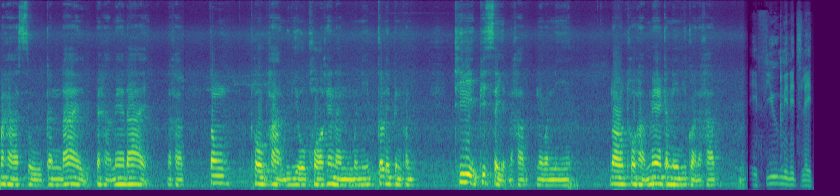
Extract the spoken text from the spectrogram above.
มาหาสู่กันได้ ไปหาแม่ได้นะครับ ต้องโทรผ่านวิดีโอคอลแค่นั้น วันนี้ก็เลยเป็นวันที่พิเศษนะครับในวันนี้ เราโทรหาแม่กันเลยดีกว่านะครับ A few minutes later.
